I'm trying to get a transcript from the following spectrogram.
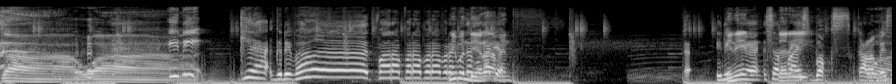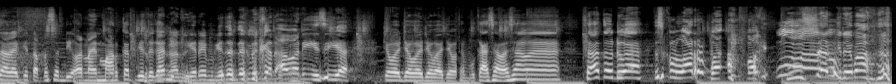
Gawat. Ini gila gede banget. Parah parah parah parah. ini bendera men. Eh, Ini, Ini kayak surprise dari- box. Kalau misalnya kita pesen di online market gitu kan dikirim gitu deg-degan apa nih isinya. Coba coba coba coba. Kita buka sama-sama. Satu dua terus keluar Pak. Apa? Buset gede banget.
